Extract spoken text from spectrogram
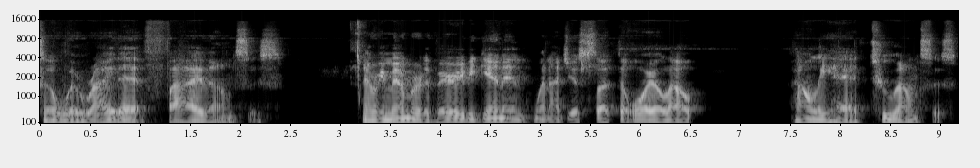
So we're right at five ounces. And remember, the very beginning, when I just sucked the oil out, I only had two ounces.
